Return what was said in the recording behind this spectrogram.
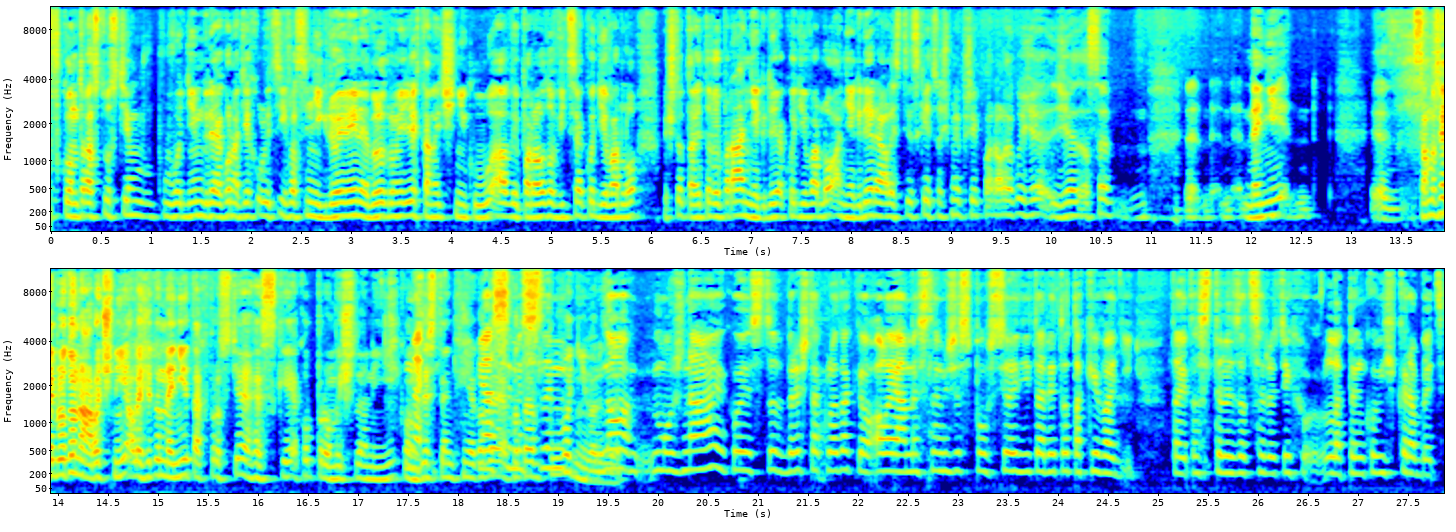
v kontrastu s tím původním, kde jako na těch ulicích vlastně nikdo jiný nebyl, kromě těch tanečníků a vypadalo to víc jako divadlo, když to tady to vypadá někdy jako divadlo a někdy realisticky, což mi připadalo jako, že, že zase není, Samozřejmě bylo to náročný, ale že to není tak prostě hezky jako promyšlený, konzistentní jako, ta, jako myslím, ta původní verze. No možná, jako jestli to bereš takhle, tak jo, ale já myslím, že spoustě lidí tady to taky vadí. Tady ta stylizace do těch lepenkových krabic.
